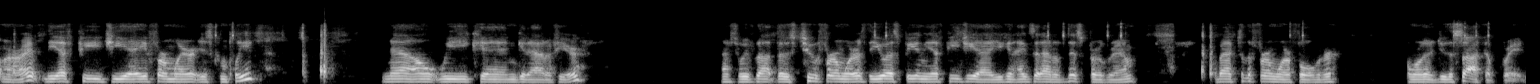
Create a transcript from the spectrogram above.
All right, the FPGA firmware is complete. Now we can get out of here. After we've got those two firmwares, the USB and the FPGA, you can exit out of this program, go back to the firmware folder, and we're going to do the SOC upgrade.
